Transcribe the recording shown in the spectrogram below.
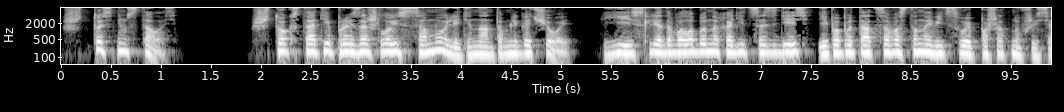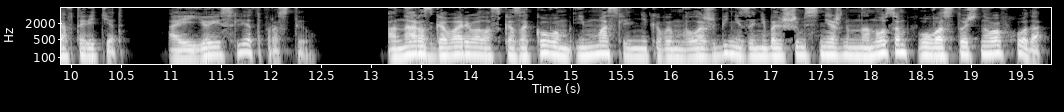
Что с ним сталось? Что, кстати, произошло и с самой лейтенантом Легачевой? Ей следовало бы находиться здесь и попытаться восстановить свой пошатнувшийся авторитет. А ее и след простыл. Она разговаривала с Казаковым и Масленниковым в ложбине за небольшим снежным наносом у восточного входа,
